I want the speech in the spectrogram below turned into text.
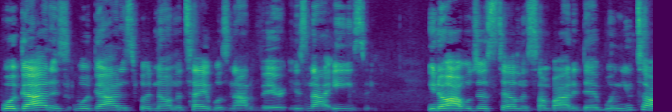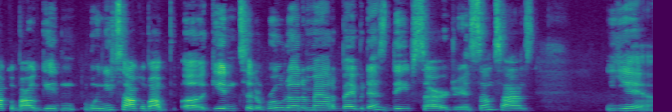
what God is what God is putting on the table is not a very it's not easy. You know, I was just telling somebody that when you talk about getting when you talk about uh getting to the root of the matter, baby, that's deep surgery. And sometimes, yeah,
